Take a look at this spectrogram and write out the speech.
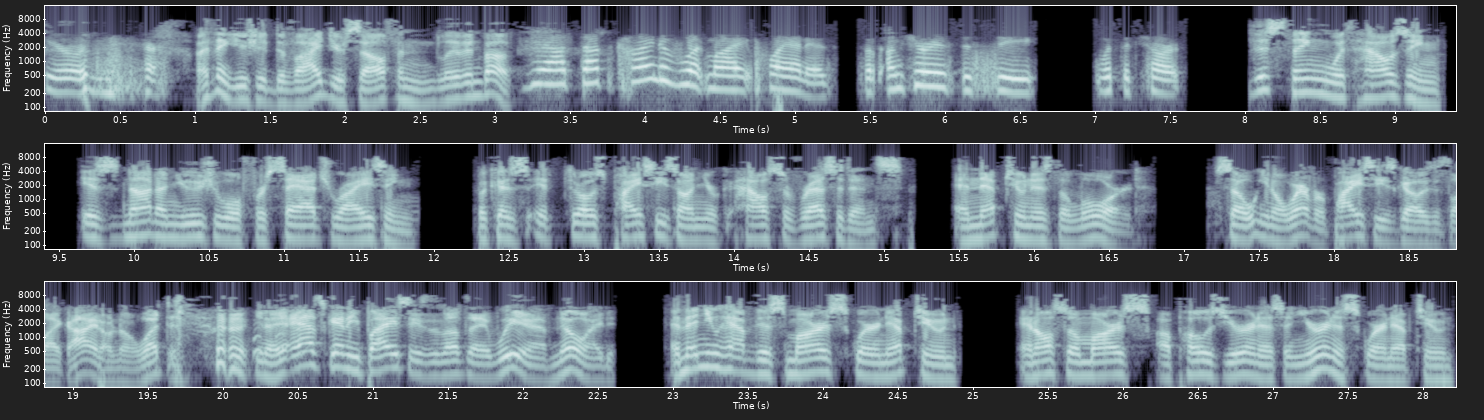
here or there. I think you should divide yourself and live in both. Yeah, that's kind of what my plan is. But I'm curious to see what the chart. This thing with housing is not unusual for Sag rising because it throws Pisces on your house of residence and Neptune is the Lord. So, you know, wherever Pisces goes, it's like, I don't know what to, you know, ask any Pisces and they'll say, we have no idea. And then you have this Mars square Neptune and also Mars oppose Uranus and Uranus square Neptune.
